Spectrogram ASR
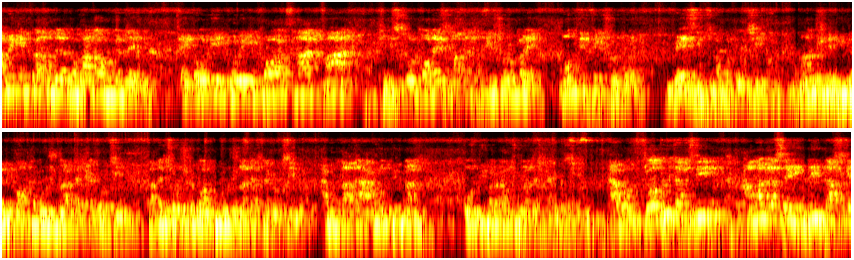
আমি কিন্তু আমাদের দোকান নবগঞ্জে এই গলি গলি, পথ, ঘাট, মাঠ স্কুল, কলেজ, মাদ্রাসা থেকে শুরু করে মন্দির থেকে শুরু করে বেসিক সফর করছি। মানুষের হৃদয়ের কথাগুলো শোনার চেষ্টা করছি, তাদের ছোট ছোট গল্পগুলো শোনার চেষ্টা করছি এবং তাদের আগ্রহ উদ্দীপনা উদ্দীপনাটা শোনার চেষ্টা করছি। এবং যতই যাচ্ছি, আমার কাছে এই ফিল্মটা আজকে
